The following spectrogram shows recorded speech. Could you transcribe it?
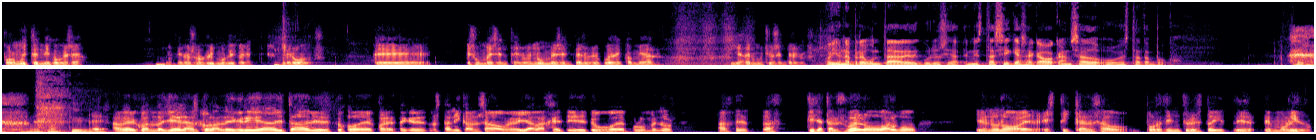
por muy técnico que sea. Al final son ritmos diferentes. Pero vamos, que es un mes entero. En un mes entero se pueden cambiar y hacer muchos entrenos. Oye, una pregunta de curiosidad. ¿En esta sí que has acabado cansado o esta tampoco? Eh, a ver, cuando llegas con la alegría y tal, y dices tú, joder, parece que no está ni cansado. Me veía la gente y dices tú, joder, por lo menos hace, tírate al suelo o algo. Y yo, no, no, a ver, estoy cansado. Por dentro estoy demolido.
